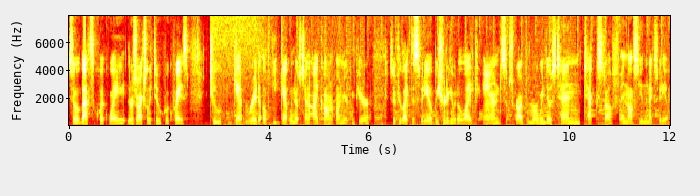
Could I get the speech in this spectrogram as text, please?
So that's a quick way, there's actually two quick ways, to get rid of the Get Windows 10 icon on your computer. So if you like this video, be sure to give it a like, and subscribe for more Windows 10 tech stuff, and I'll see you in the next video.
